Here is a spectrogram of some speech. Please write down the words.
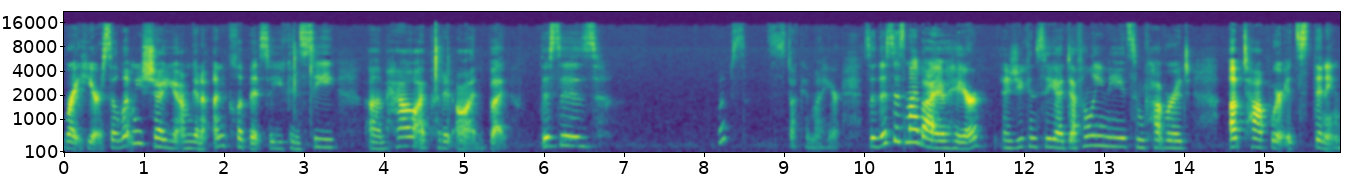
right here. So let me show you, I'm gonna unclip it so you can see um, how I put it on. But this is, stuck in my hair. So this is my bio hair. As you can see, I definitely need some coverage up top where it's thinning.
